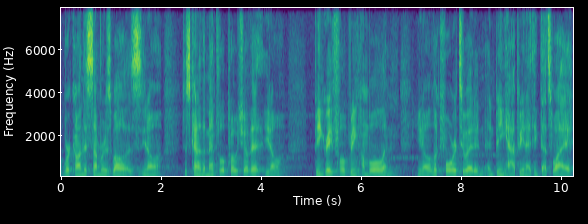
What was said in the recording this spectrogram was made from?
work on this summer as well. as, you know, just kind of the mental approach of it. You know, being grateful, being humble, and you know, look forward to it, and, and being happy. And I think that's why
